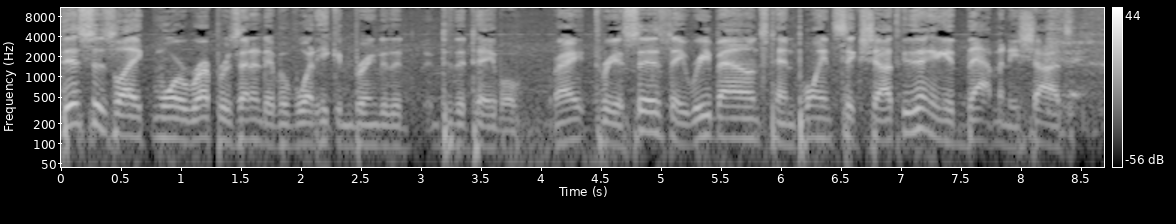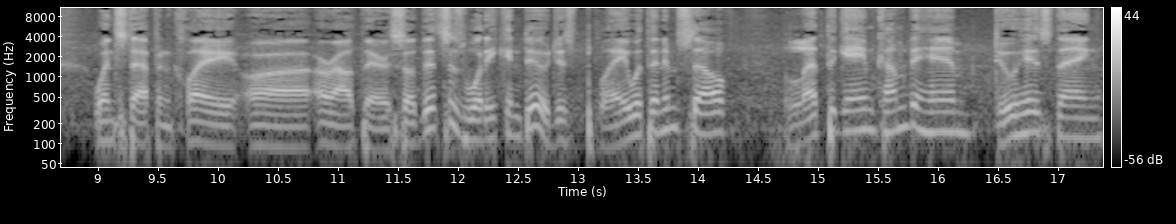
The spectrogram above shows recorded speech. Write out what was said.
this is like more representative of what he can bring to the to the table, right? Three assists, eight rebounds, ten points, six shots. He's not going to get that many shots when Steph and Klay uh, are out there. So this is what he can do: just play within himself, let the game come to him, do his thing,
